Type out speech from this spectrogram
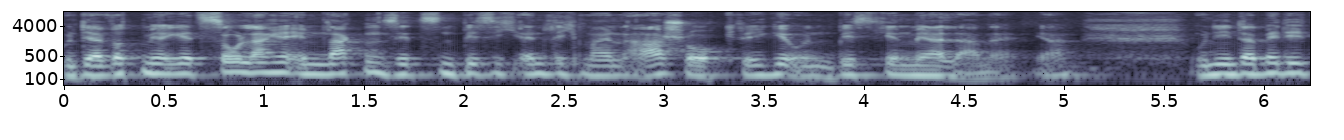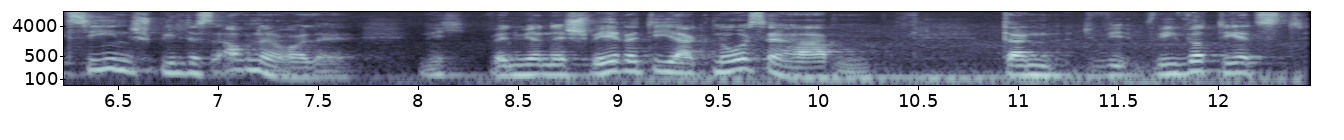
und der wird mir jetzt so lange im Nacken sitzen, bis ich endlich meinen Arsch hochkriege und ein bisschen mehr lerne. Ja? Und in der Medizin spielt das auch eine Rolle. Nicht? Wenn wir eine schwere Diagnose haben, dann wie, wie wird jetzt,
